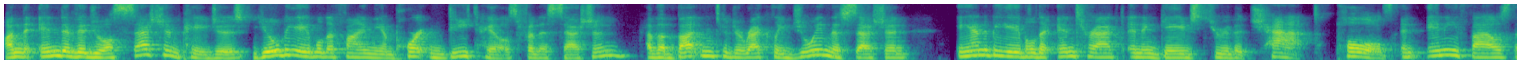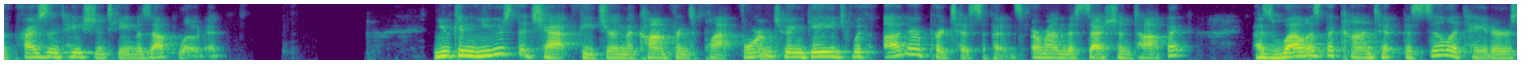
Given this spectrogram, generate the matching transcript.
On the individual session pages, you'll be able to find the important details for the session, have a button to directly join the session, and be able to interact and engage through the chat, polls, and any files the presentation team has uploaded. You can use the chat feature in the conference platform to engage with other participants around the session topic as well as the content facilitators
